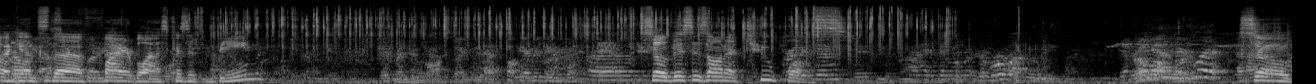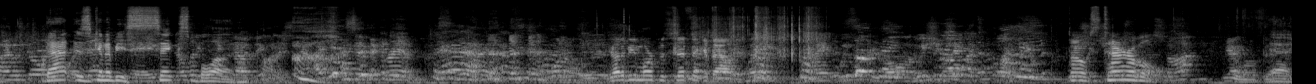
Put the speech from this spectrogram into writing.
against the fire blast because it's beam. So this is on a two plus. So that is gonna be six blood. You gotta be more specific about it. That was terrible. Yeah.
